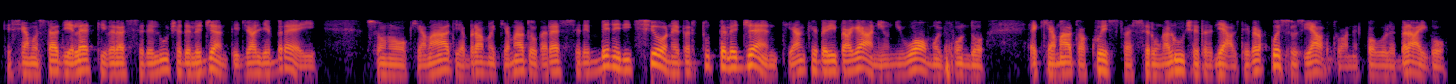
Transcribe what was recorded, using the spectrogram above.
che siamo stati eletti per essere luce delle genti, già gli ebrei sono chiamati, Abramo è chiamato per essere benedizione per tutte le genti, anche per i pagani, ogni uomo in fondo è chiamato a questo, a essere una luce per gli altri, però questo si attua nel popolo ebraico,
